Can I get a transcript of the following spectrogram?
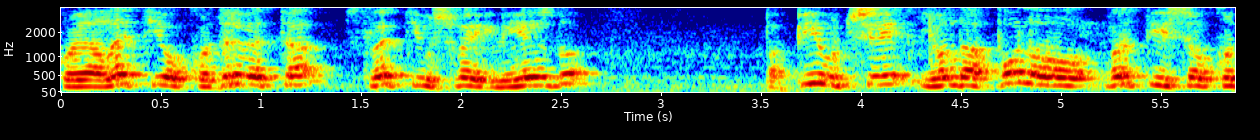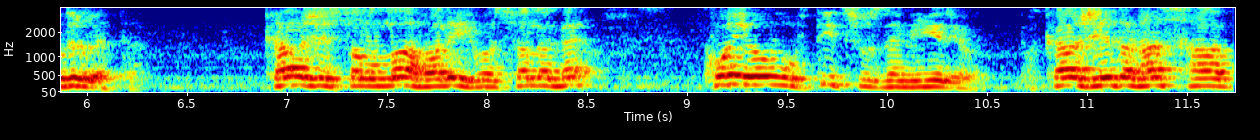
koja leti oko drveta, sleti u svoje gnijezdo pa pijuče i onda ponovo vrti se oko drveta. Kaže sallallahu alejhi ve ko je ovu pticu znemirio? Pa kaže jedan ashab,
